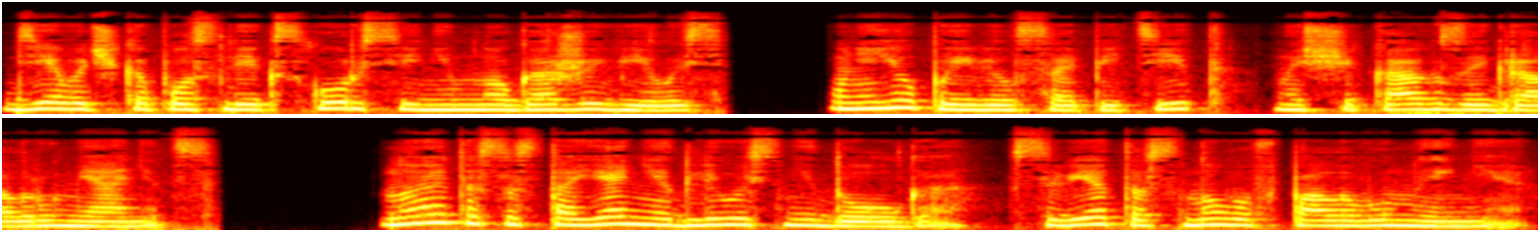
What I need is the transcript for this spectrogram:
Девочка после экскурсии немного оживилась, у нее появился аппетит, на щеках заиграл румянец. Но это состояние длилось недолго, Света снова впала в уныние.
